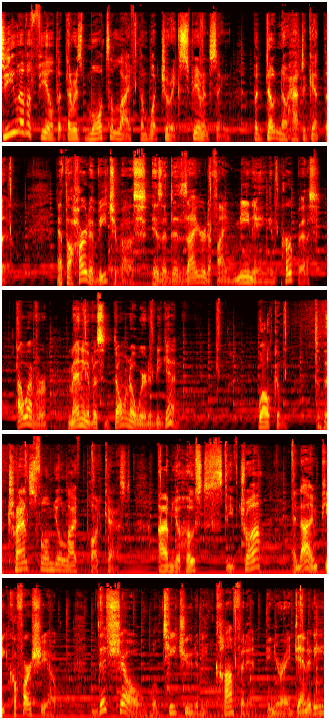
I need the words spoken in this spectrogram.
Do you ever feel that there is more to life than what you're experiencing, but don't know how to get there? At the heart of each of us is a desire to find meaning and purpose. However, many of us don't know where to begin. Welcome to the Transform Your Life podcast. I'm your host, Steve Chua. And I'm Pete Cofarcio. This show will teach you to be confident in your identity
